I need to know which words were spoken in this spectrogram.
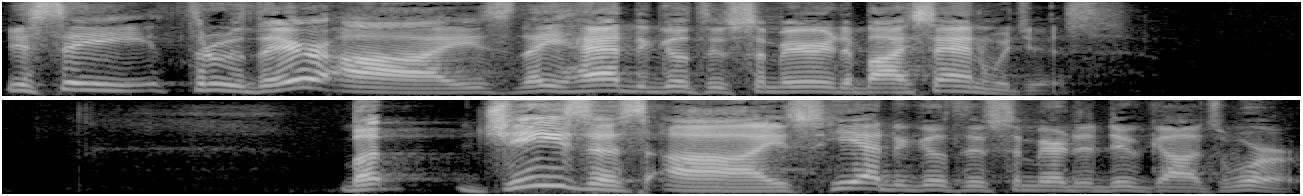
you see, through their eyes, they had to go through Samaria to buy sandwiches. But Jesus' eyes, he had to go through Samaria to do God's work.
